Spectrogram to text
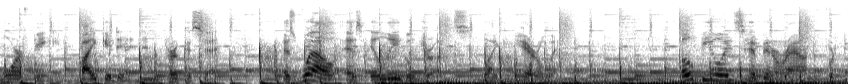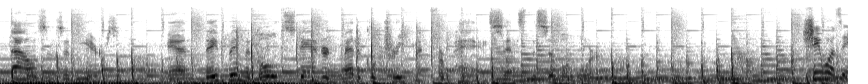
morphine, Vicodin, and Percocet, as well as illegal drugs like heroin. Opioids have been around for thousands of years, and they've been the gold standard medical treatment for pain since the Civil War. She was a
